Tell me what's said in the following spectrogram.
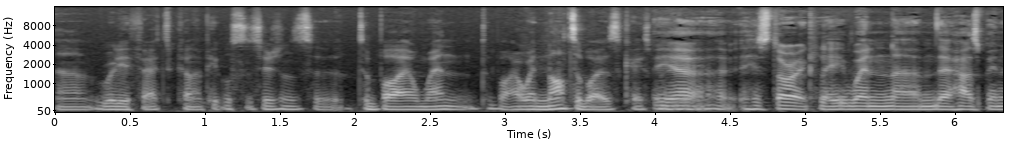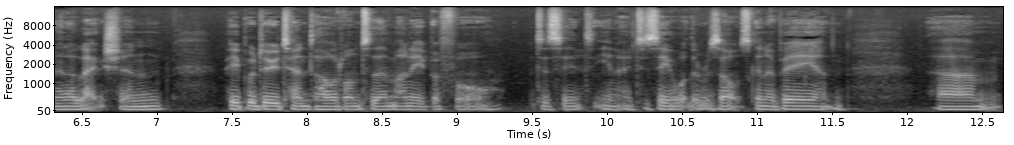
um, really affect kind of people's decisions to, to buy and when to buy, or when not to buy, as the case may yeah, be. Yeah, historically, when um, there has been an election, people do tend to hold on to their money before to see, you know, to see what the result's going to be, and um,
